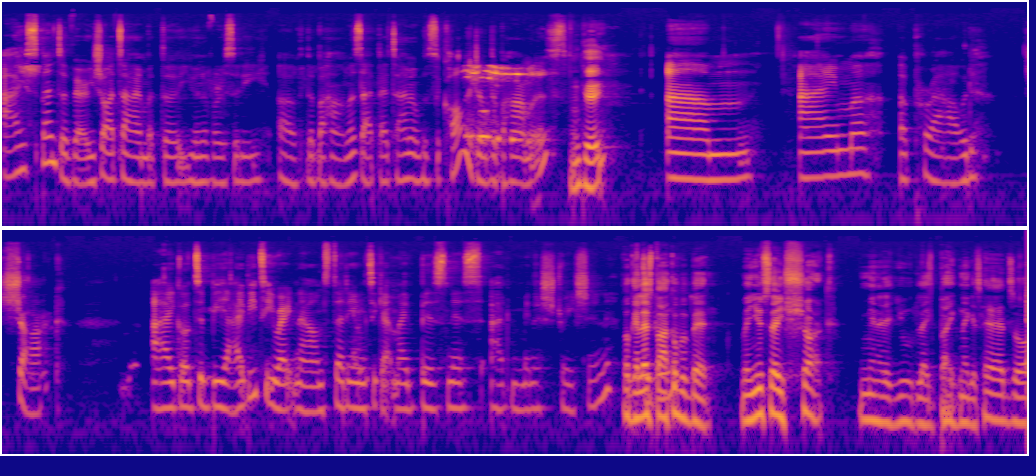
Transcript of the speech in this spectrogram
I spent a very short time at the University of the Bahamas. At that time, it was the College of the Bahamas. Okay. Um, I'm a proud shark. I go to BIBT right now. I'm studying to get my business administration. Okay, let's degree. back up a bit. When you say shark, you mean that you like bite niggas' heads or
